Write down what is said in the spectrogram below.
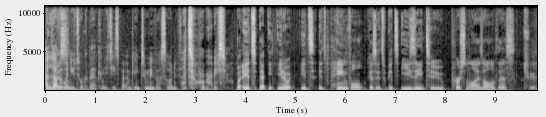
I love it when you talk about committees, but I'm going to move us on if that's all right. But it's uh, it- you know it, it's it's painful because it's it's easy to personalize all of this, True.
